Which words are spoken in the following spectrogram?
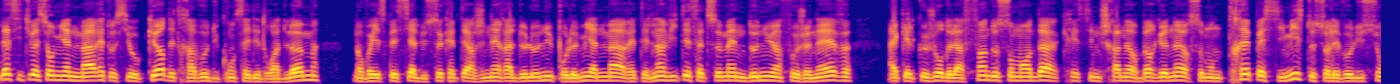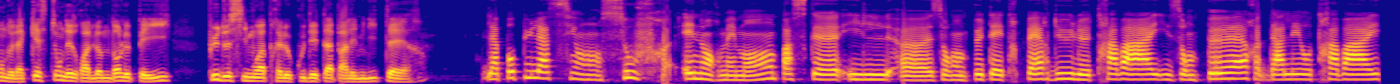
La situation au Myanmar est aussi au cœur des travaux du Conseil des droits de l'homme. L'envoyé spécial du secrétaire général de l'ONU pour le Myanmar était l'invité cette semaine d'ONU Info Genève. À quelques jours de la fin de son mandat, Christine Schraner-Burgener se montre très pessimiste sur l'évolution de la question des droits de l'homme dans le pays plus de six mois après le coup d'État par les militaires. La population souffre énormément parce qu'ils euh, ont peut-être perdu le travail, ils ont peur d'aller au travail,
